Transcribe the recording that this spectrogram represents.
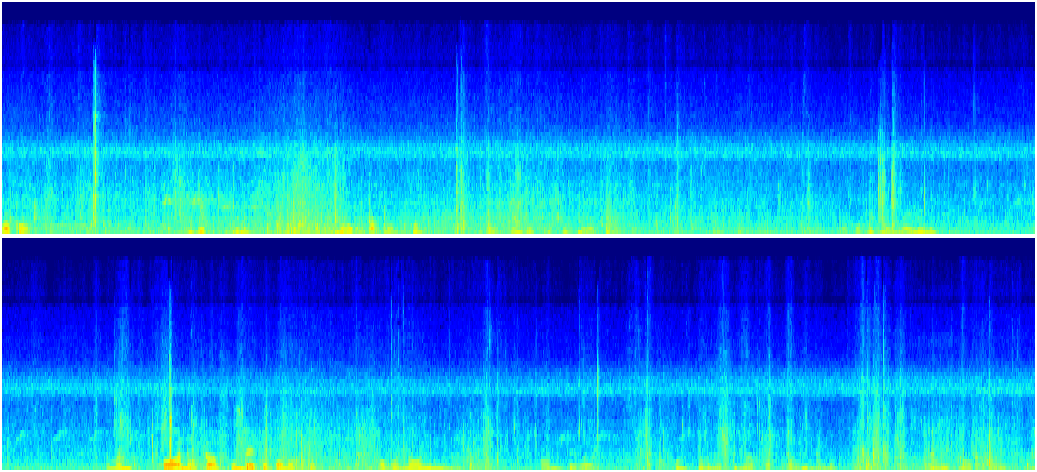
เขาก็สิเฮ็ดบอันนั้นบ่พักเนาะทุกคนเอาผมก็สิเฮ็ดแล้วเราก็เฮ็ดยังไงเลยนะมันพออันนั้นกลางพุ่งได้แต่พอเนาะทุกคนเอาบนนออยู่นี่นะเอาแต่ว่าคนต้นเขาสิมาพักพออยู่นี่นะไอ้ห้องก็เอ้ยมัน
